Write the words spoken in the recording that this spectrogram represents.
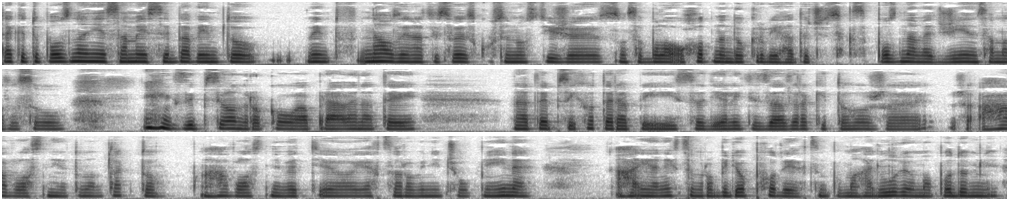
takéto poznanie samej seba, viem to, viem to naozaj na tej svojej skúsenosti, že som sa bola ochotná do krvi hádať, že sa poznávať, žijem sama za sebou XY rokov a práve na tej, na tej psychoterapii sa dieli tie zázraky toho, že, že aha, vlastne ja to mám takto. Aha, vlastne veď e, ja chcem robiť niečo úplne iné. Aha, ja nechcem robiť obchody, ja chcem pomáhať ľuďom a podobne.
